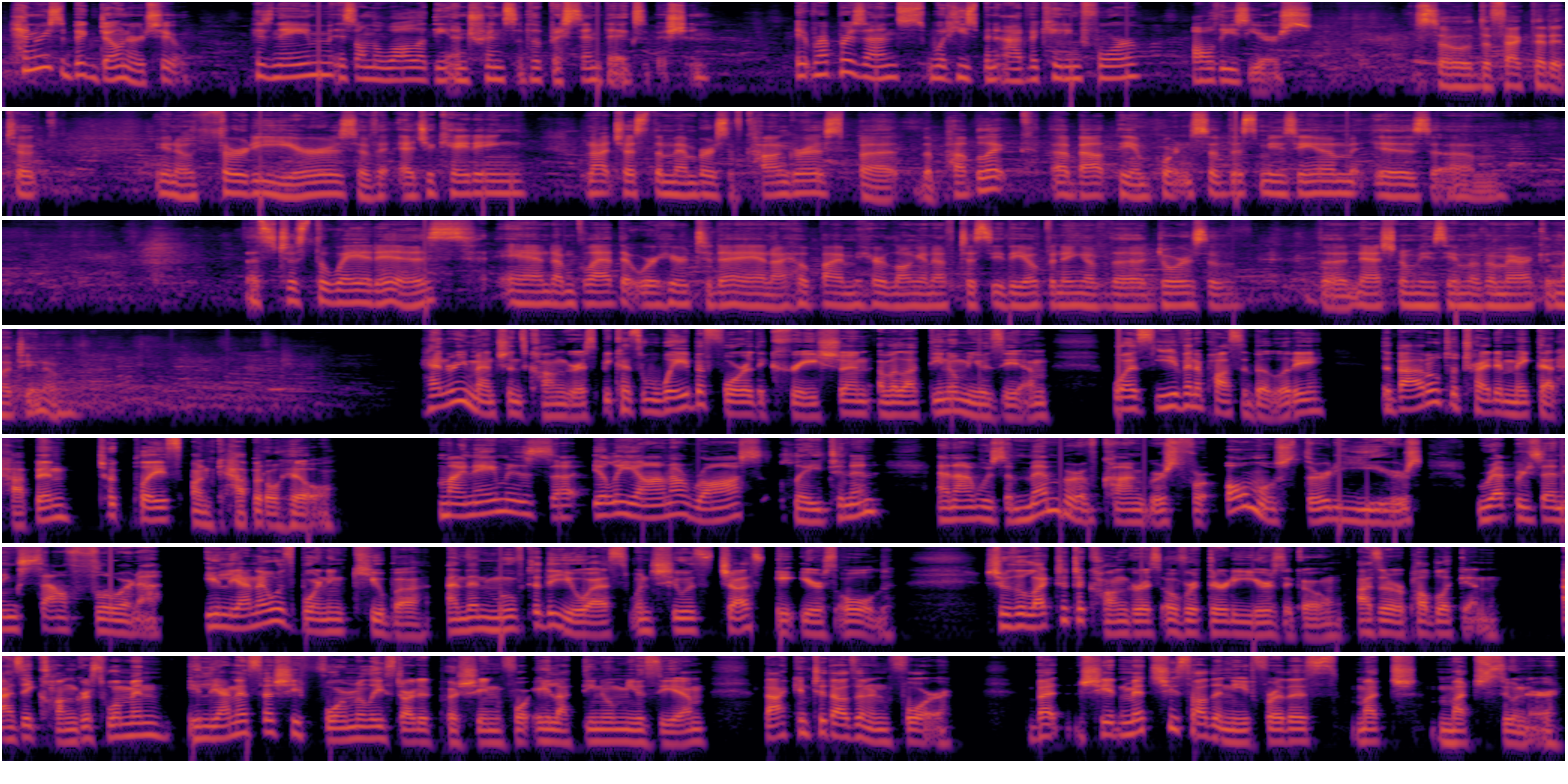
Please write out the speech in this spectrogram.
Henry's a big donor, too. His name is on the wall at the entrance of the Presente exhibition. It represents what he's been advocating for all these years. So the fact that it took, you know, 30 years of educating not just the members of Congress, but the public about the importance of this museum is um, that's just the way it is. And I'm glad that we're here today. And I hope I'm here long enough to see the opening of the doors of the National Museum of American Latino. Henry mentions Congress because way before the creation of a Latino museum was even a possibility, the battle to try to make that happen took place on Capitol Hill. My name is uh, Ileana Ros Lehtinen, and I was a member of Congress for almost 30 years representing South Florida. Ileana was born in Cuba and then moved to the US when she was just eight years old. She was elected to Congress over 30 years ago as a Republican. As a congresswoman, Ileana says she formally started pushing for a Latino museum back in 2004, but she admits she saw the need for this much, much sooner.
